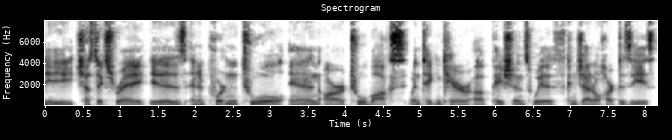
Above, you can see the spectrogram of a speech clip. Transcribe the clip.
The chest x-ray is an important tool in our toolbox when taking care of patients with congenital heart disease.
